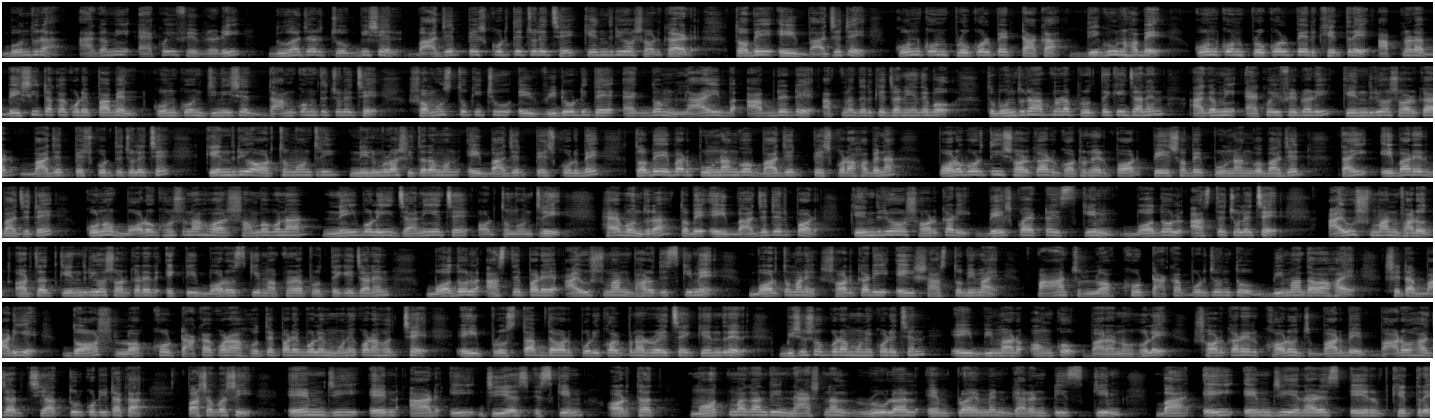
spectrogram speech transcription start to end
বন্ধুরা, আগামী একই ফেব্রুয়ারি দু হাজার চব্বিশের বাজেট পেশ করতে চলেছে কেন্দ্রীয় সরকার। তবে এই বাজেটে কোন কোন প্রকল্পের টাকা দ্বিগুণ হবে কোন কোন প্রকল্পের ক্ষেত্রে আপনারা বেশি টাকা করে পাবেন? কোন কোন জিনিসের দাম কমতে চলেছে? সমস্ত কিছু এই ভিডিওটিতে একদম লাইভ আপডেটে আপনাদেরকে জানিয়ে দেব। তো বন্ধুরা, আপনারা প্রত্যেকেই জানেন, আগামী একই ফেব্রুয়ারি কেন্দ্রীয় সরকার বাজেট পেশ করতে চলেছে। কেন্দ্রীয় অর্থমন্ত্রী নির্মলা সীতারামন এই বাজেট পেশ করবে। তবে এবার পূর্ণাঙ্গ বাজেট পেশ করা হবে না। পরবর্তী সরকার গঠনের পর পেশ হবে পূর্ণাঙ্গ বাজেট, তাই এবারের বাজেটে কোনো বড় ঘোষণা হওয়ার সম্ভাবনা নেই বলেই জানিয়েছে অর্থমন্ত্রী। হ্যাঁ বন্ধুরা, তবে এই বাজেটের পর কেন্দ্রীয় সরকারি বেশ কয়েকটা স্কিম বদল আসতে চলেছে। আয়ুষ্মান ভারত, অর্থাৎ কেন্দ্রীয় সরকারের একটি বড় স্কিম আপনারা প্রত্যেকেই জানেন, বদল আসতে পারে আয়ুষ্মান ভারত স্কিমে। বর্তমানে সরকারি এই স্বাস্থ্য বিমায় পাঁচ লক্ষ টাকা পর্যন্ত বিমা দেওয়া হয়। সেটা বাড়িয়ে দশ লক্ষ টাকা করা হতে পারে বলে মনে করা হচ্ছে। এই প্রস্তাব দেওয়ার পরিকল্পনা রয়েছে কেন্দ্রের। বিশেষজ্ঞরা মনে করেছেন, এই বিমার অঙ্ক বাড়ানো হলে সরকারের খরচ বাড়বে বারো হাজার ছিয়াত্তর কোটি টাকা। পাশাপাশি এমজিএনআরইজিএস স্কিম অর্থাৎ Mahatma Gandhi national rural employment guarantee scheme বা এই এমজিএনআরএস এর ক্ষেত্রে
